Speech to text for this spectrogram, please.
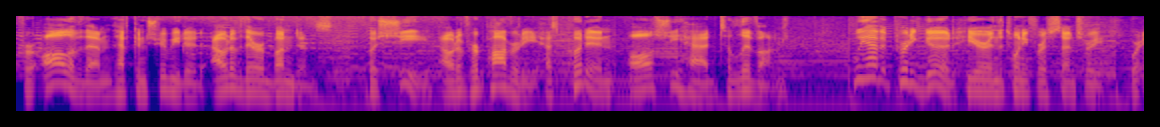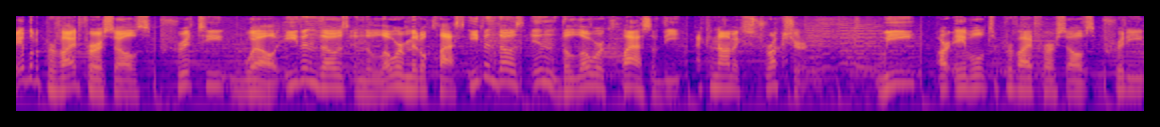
for all of them have contributed out of their abundance, but she, out of her poverty, has put in all she had to live on. We have it pretty good here in the 21st century. We're able to provide for ourselves pretty well, even those in the lower middle class, even those in the lower class of the economic structure. We are able to provide for ourselves pretty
